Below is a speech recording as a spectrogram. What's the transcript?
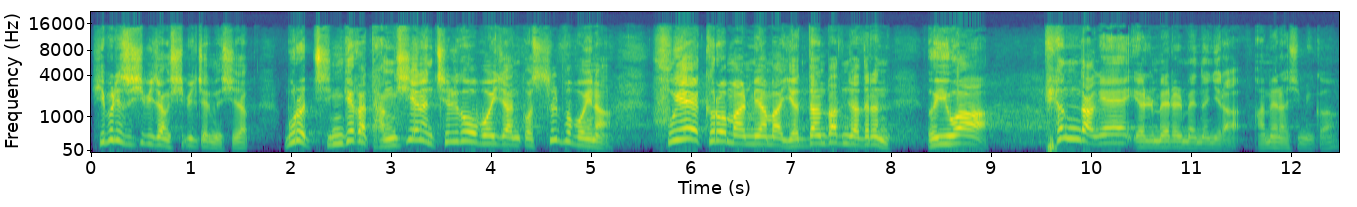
히브리서 12장 11절입니다. 시작. 무릇 징계가 당시에는 즐거워 보이지 않고 슬퍼 보이나 후에 그로 말미암아 연단 받은 자들은 의와 평강의 열매를 맺느니라. 아멘 하십니까?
